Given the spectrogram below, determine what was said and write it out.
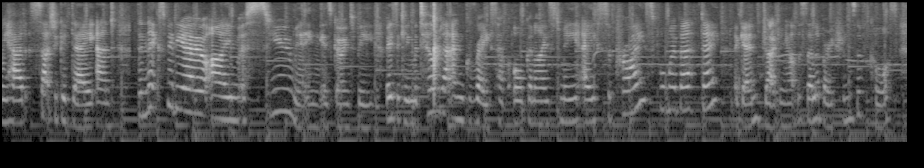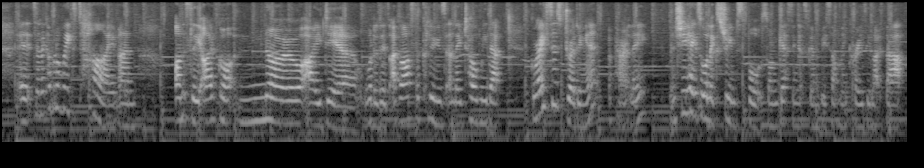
We had such a good day and the next video I'm assuming is going to be basically Matilda and Grace have organised me a surprise for my birthday. Again, dragging out the celebrations of course. It's in a couple of weeks time and honestly I've got no idea what it is. I've asked for clues and they've told me that Grace is dreading it apparently and she hates all extreme sports so I'm guessing it's going to be something crazy like that.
